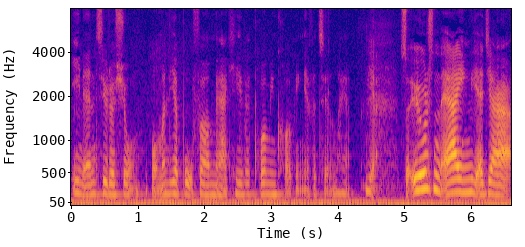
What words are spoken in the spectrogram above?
i en anden situation, hvor man lige har brug for at mærke, hey, hvad prøver min krop egentlig at fortælle mig her. Ja. Så øvelsen er egentlig, at jeg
